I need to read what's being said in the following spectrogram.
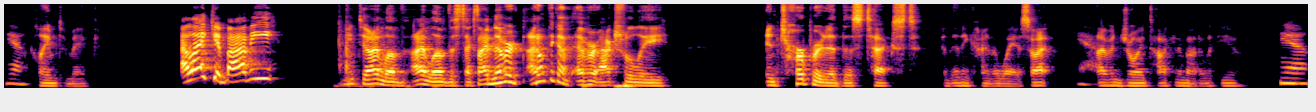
Yeah. claim to make I like it, Bobby. Me too. I love I love this text. I never I don't think I've ever actually interpreted this text in any kind of way. So I, Yeah. I've enjoyed talking about it with you. Yeah,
